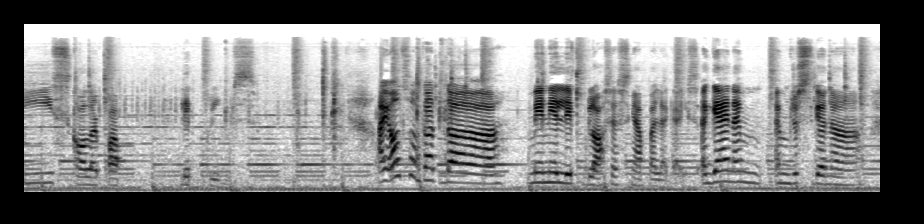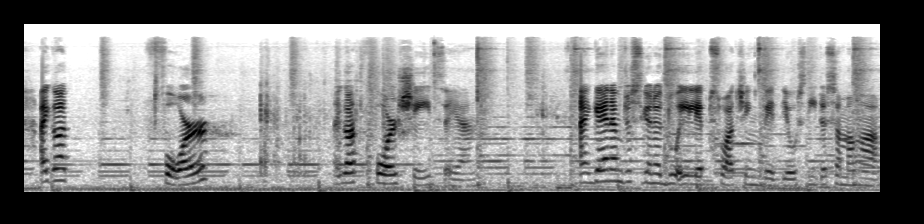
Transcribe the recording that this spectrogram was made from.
these Colourpop lip creams. I also got the mini lip glosses nga pala guys. Again, I'm I'm just gonna I got four. I got four shades. Ayan. Again, I'm just gonna do a lip swatching videos dito sa mga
